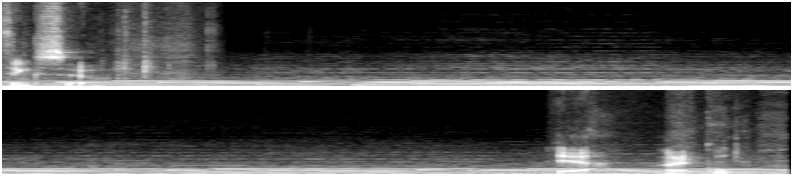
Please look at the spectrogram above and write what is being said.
I think so. Yeah, alright, cool.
